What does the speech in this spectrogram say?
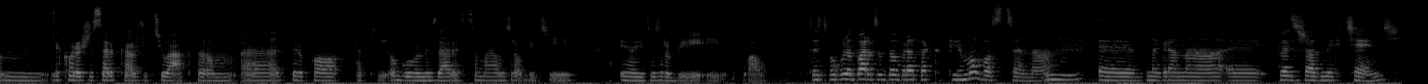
ym, jako reżyserka rzuciła aktorom e, tylko taki ogólny zarys, co mają zrobić i, i oni to zrobili i wow. To jest w ogóle bardzo dobra tak filmowo scena, e, nagrana bez żadnych cięć.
